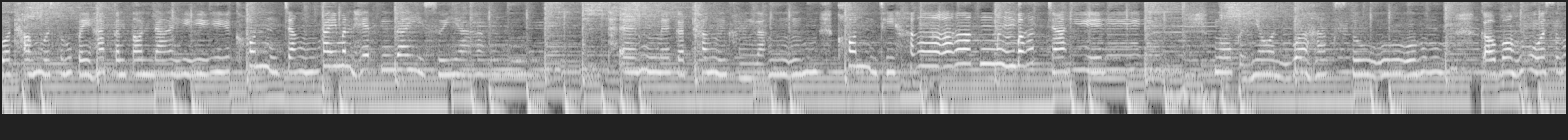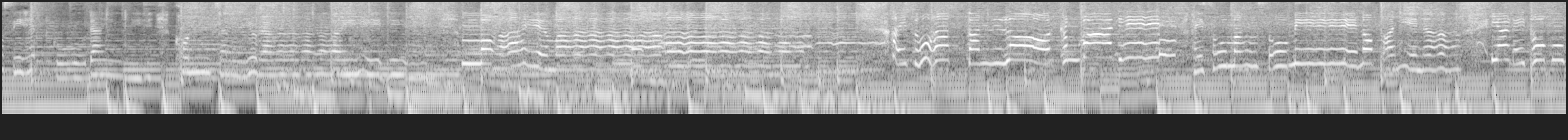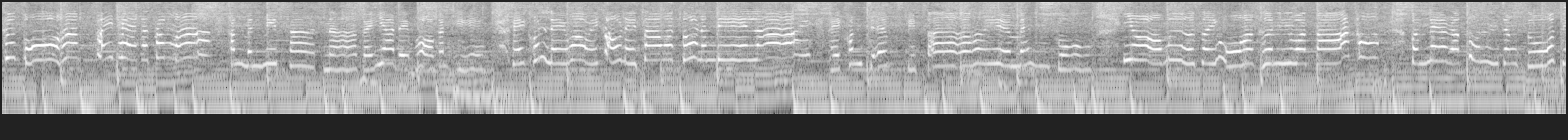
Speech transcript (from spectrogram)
บ่ทำว่าสู้ไปหักกันตอนใด คนจังไรมันเฮ็ดได้สุยางแทงแม้กระทั่งข้างหลัง คนที่หักมึงบัดใจโง่ก็ย้อนว่าหักสู้ก็บ่ฮู้ว่าสู้สิเฮ็ดกูได้ คนใจร้าย ให้สู้มั่งสู้มีนอกไปนะอย่าได้ทุกข์คือกูหักไผแท้ก็สมาคันมันมีศาสนาก็อย่าได้พอกันอีกให้คนได้ว่าให้เขาได้ทราบว่าสู้นั้นดีหลายให้คนเจ็บสิตายแม่นกูย่อมือใส่หัวขึ้นว่าสาธุก็เนรคุณจังสู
